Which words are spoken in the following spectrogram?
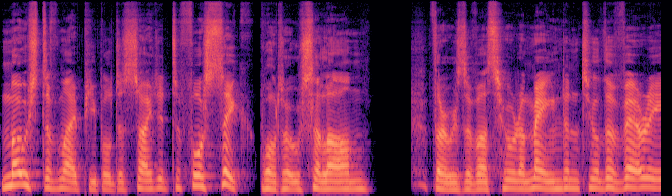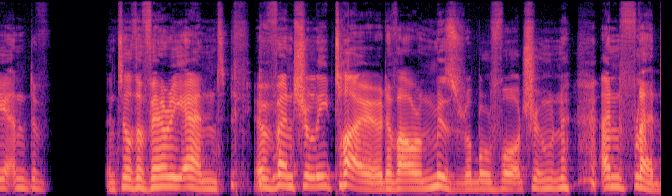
most of my people decided to forsake Guadosalam. Those of us who remained until the very end until the very end, eventually tired of our miserable fortune, and fled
